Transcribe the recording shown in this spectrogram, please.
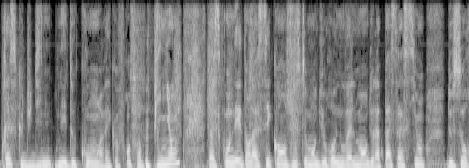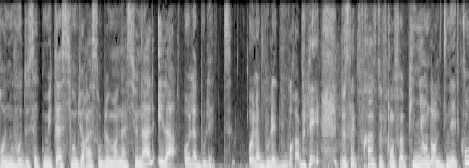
presque du dîner de con avec François Pignon, parce qu'on est dans la séquence justement du renouvellement, de la passation, de ce renouveau, de cette mutation du Rassemblement national. Et là, oh la boulette Oh la boulette, vous vous rappelez de cette phrase de François Pignon dans le dîner de con?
